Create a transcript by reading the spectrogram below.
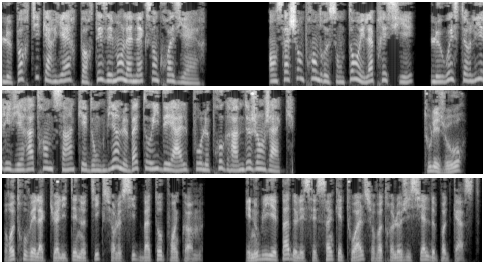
Le portique arrière porte aisément l'annexe en croisière. En sachant prendre son temps et l'apprécier, le Westerly Riviera 35 est donc bien le bateau idéal pour le programme de Jean-Jacques. Tous les jours, retrouvez l'actualité nautique sur le site bateau.com. Et n'oubliez pas de laisser 5 étoiles sur votre logiciel de podcast.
